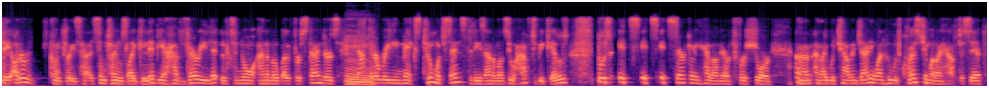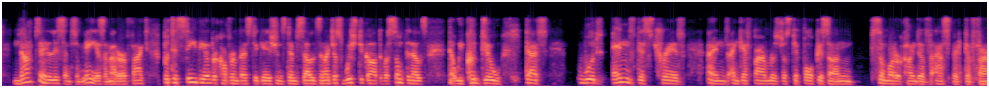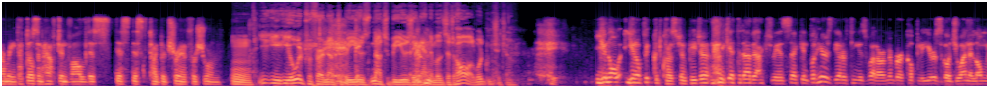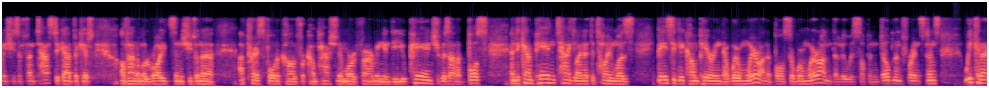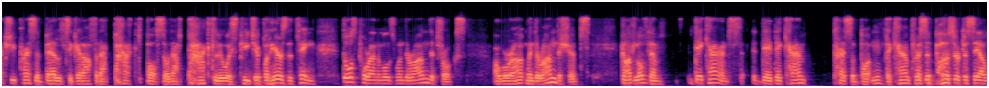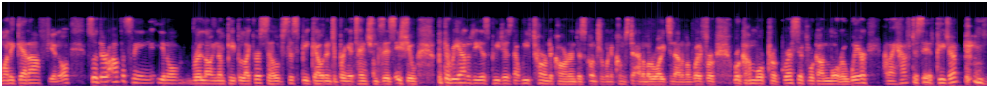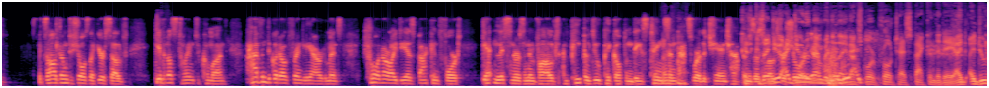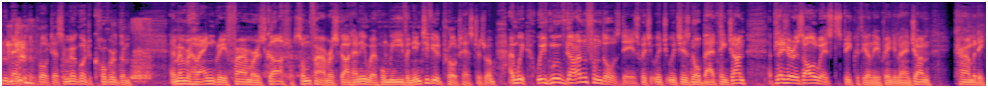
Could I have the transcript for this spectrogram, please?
the other countries, sometimes like Libya, have very little to no animal welfare standards. Mm. Not that it really makes too much sense to these animals who have to be killed, but it's it's it's certainly hell on earth for sure. Um, and I would challenge anyone who would question what I have to say not to listen to me, as a matter of fact, but to see the undercover investigations themselves. And I just wish to God there was something else that we could do that would end this trade and and get farmers just to focus on some other kind of aspect of farming that doesn't have to involve this this this type of trade for sure. Mm. You, you would prefer not to be use, not to be using animals at all, wouldn't you, John? You know, you know, good question, PJ. I'll get to that actually in a second. But here's the other thing as well. I remember a couple of years ago, Joanna Lumley, she's a fantastic advocate of animal rights, and she done a, a press photo call for Compassion in World Farming in the UK, and she was on a bus. And the campaign tagline at the time was basically comparing that when we're on a bus or when we're on the Luas up in Dublin, for instance, we can actually press a bell to get off of that packed bus or that packed Luas, PJ. But here's the thing: those poor animals, when they're on the trucks or when they're on the ships God love them. They can't. They they can't press a button. They can't press a buzzer to say I want to get off. You know. So they're obviously you know relying on people like ourselves to speak out and to bring attention to this issue. But the reality is, PJ, is that we've turned a corner in this country when it comes to animal rights and animal welfare. We're gone more progressive. We're gone more aware. And I have to say it, PJ. It's all down to shows like yourself giving us time to come on, having the good old friendly argument, throwing our ideas back and forth, getting listeners and involved, and people do pick up on these things, okay. and that's where the change happens. As well, I do, I sure, do remember yeah. the live export protests back in the day. I, I do remember the protests. I remember going to cover them. And I remember how angry farmers got, some farmers got anyway, when we even interviewed protesters. And we, we've moved on from those days, which, which, which is no bad thing. John, a pleasure as always to speak with you on the opinion line. John Carmody,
